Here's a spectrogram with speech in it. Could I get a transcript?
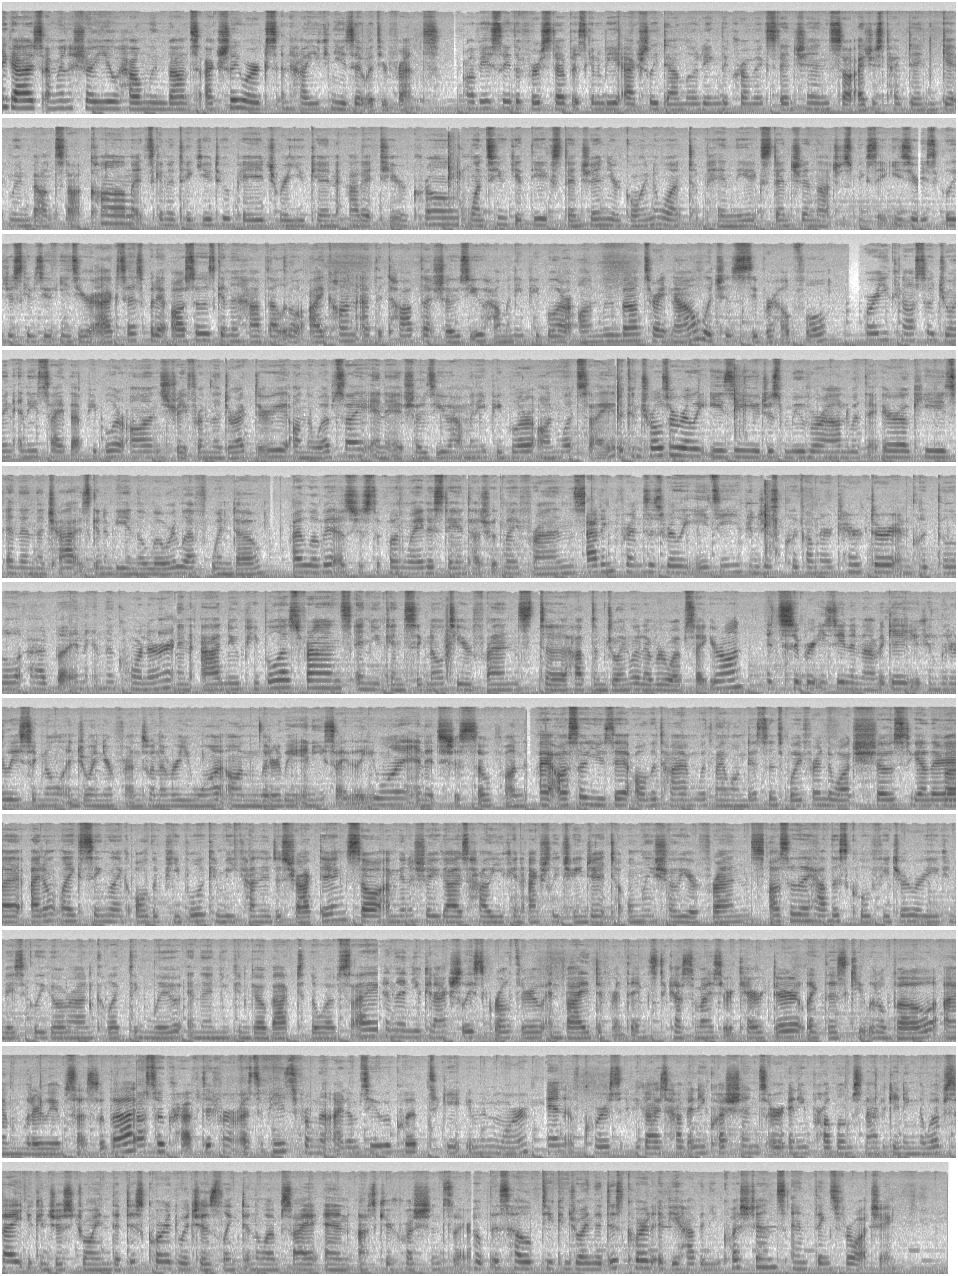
Hey guys, I'm going to show you how Moonbounce actually works and how you can use it with your friends. Obviously the first step is going to be actually downloading the Chrome extension, so I just typed in getmoonbounce.com. It's going to take you to a page where you can add it to your Chrome. Once you get the extension, you're going to want to pin the extension. That just makes it easier. Basically just gives you easier access, but it also is going to have that little icon at the top that shows you how many people are on Moonbounce right now, which is super helpful or you can also join any site that people are on straight from the directory on the website and it shows you how many people are on what site. The controls are really easy, you just move around with the arrow keys and then the chat is going to be in the lower left window. I love it as just a fun way to stay in touch with my friends. Adding friends is really easy, you can just click on their character and click the little add button in the corner and add new people as friends and you can signal to your friends to have them join whatever website you're on. It's super easy to navigate, you can literally signal and join your friends whenever you want on literally any site that you want and it's just so fun. I also use it all the time with my long distance boyfriend to watch shows together but I don't like seeing like all the people. It can be kind of distracting so I'm going to show you guys how you can actually change it to only show your friends. Also they have this cool feature where you can basically go around collecting loot and then you can go back to the website and then you can actually scroll through and buy different things to customize your character like this cute little bow. I'm literally obsessed with that. Also craft different recipes from the items you equip to get even more. And of course, if you guys have any questions or any problems navigating the website, you can just join the Discord, which is linked in the website, and ask your questions there. Hope this helped. You can join the Discord if you have any questions, and thanks for watching.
